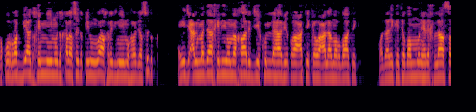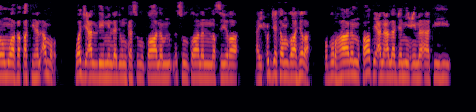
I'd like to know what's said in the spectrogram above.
وقل رب أدخلني مدخل صدق وأخرجني مخرج صدق. أي اجعل مداخلي ومخارجي كلها في طاعتك وعلى مرضاتك. وذلك تضمنها الإخلاص وموافقتها الأمر. واجعل لي من لدنك سلطانا سلطانا نصيرا. أي حجة ظاهرة وبرهانا قاطعا على جميع ما آتيه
